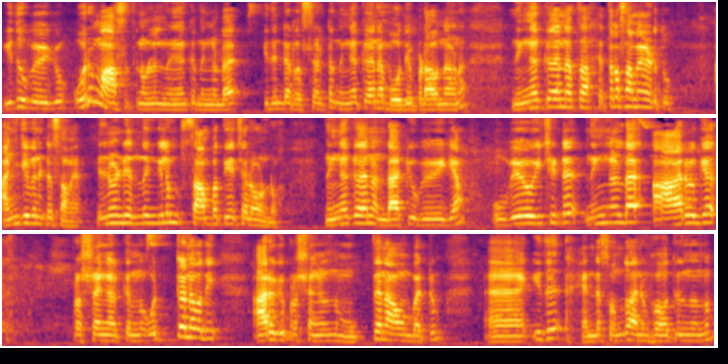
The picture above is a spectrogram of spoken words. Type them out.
ഇത് ഉപയോഗിക്കും. ഒരു മാസത്തിനുള്ളിൽ നിങ്ങൾക്ക് നിങ്ങളുടെ ഇതിന്റെ റിസൾട്ട് നിങ്ങൾക്ക് തന്നെ ബോധ്യപ്പെടാവുന്നതാണ്. നിങ്ങൾക്ക് തന്നെ എത്ര സമയം എടുത്തു? അഞ്ച് മിനിറ്റ് സമയം. ഇതിനുവേണ്ടി എന്തെങ്കിലും സാമ്പത്തിക ചിലവുണ്ടോ? നിങ്ങൾക്ക് തന്നെ ഉണ്ടാക്കി ഉപയോഗിക്കാം. ഉപയോഗിച്ചിട്ട് നിങ്ങളുടെ ആരോഗ്യ പ്രശ്നങ്ങൾക്ക് ഒട്ടനവധി ആരോഗ്യ പ്രശ്നങ്ങളിൽ നിന്ന് മുക്തനാവാൻ പറ്റും. ഇത് എന്റെ സ്വന്തം അനുഭവത്തിൽ നിന്നും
